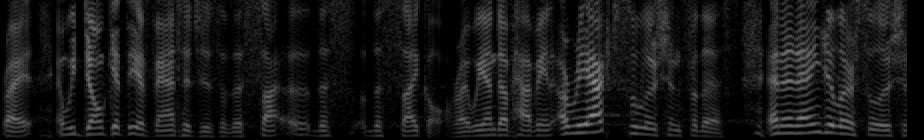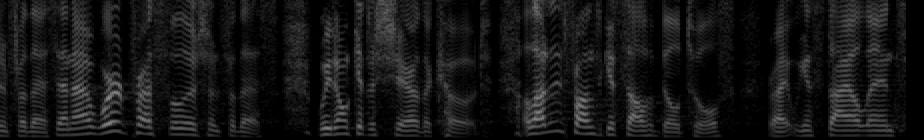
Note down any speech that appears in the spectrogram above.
right? And we don't get the advantages of this, uh, this, this cycle, right? We end up having a React solution for this, and an Angular solution for this, and a WordPress solution for this. We don't get to share the code. A lot of these problems get solved with build tools, right? We can stylelint,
